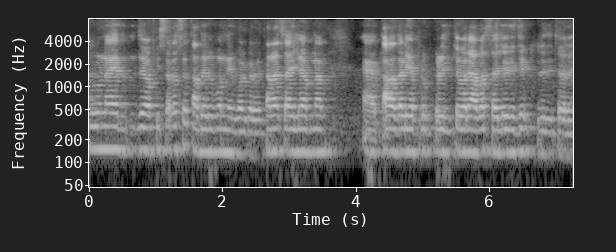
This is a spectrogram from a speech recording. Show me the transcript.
ব্রুনাইয়ের যে অফিসার আছে, তাদের উপর নির্ভর করে। তারা চাইলে আপনার তাড়াতাড়ি অ্যাপ্রুভ করে দিতে পারে, আবার চাইলে রিজেক্ট করে দিতে পারে।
